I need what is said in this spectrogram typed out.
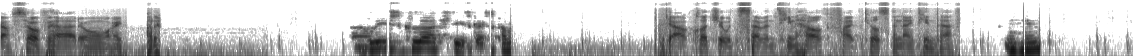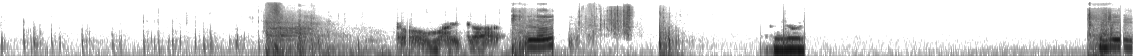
I'm so bad. Oh my god. Please clutch these guys. Come Yeah, I'll clutch it with 17 health, 5 kills, and 19 death. on. hmm Oh my god. Lol. No. G.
